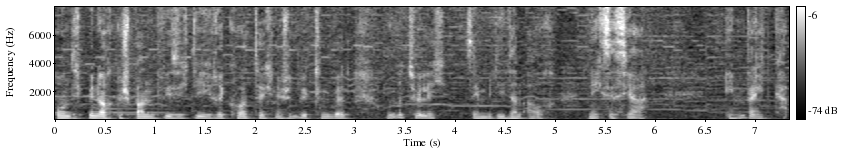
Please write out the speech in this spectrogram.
Und ich bin auch gespannt, wie sich die rekordtechnisch entwickeln wird. Und natürlich sehen wir die dann auch nächstes Jahr im Weltcup.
